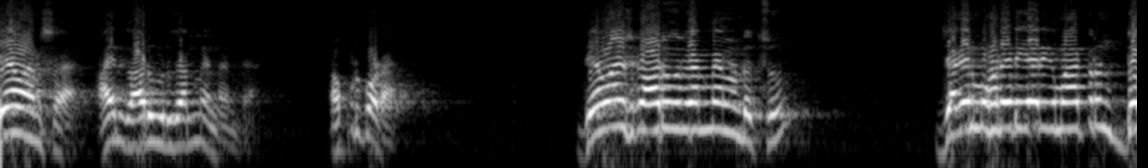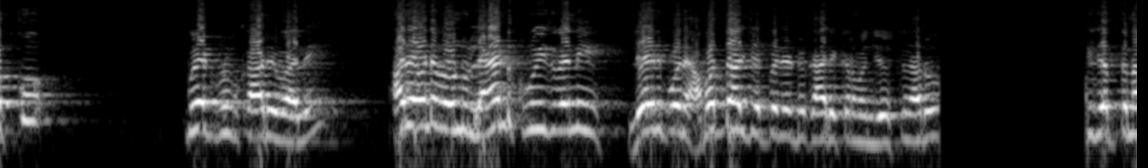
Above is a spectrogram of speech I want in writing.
దేవాంశ ఆయనకు ఆరుగురు గన్మేలు అంట అప్పుడు కూడా దేవాంశకు ఆరుగురు గన్మేలు ఉండొచ్చు. జగన్మోహన్ రెడ్డి గారికి మాత్రం డొక్కు బుల్లెట్ ప్రూఫ్ కారు ఇవ్వాలి. అదేమంటే రెండు ల్యాండ్ క్రూయిజర్ అని లేనిపోని అబద్ధాలు చెప్పేటటువంటి కార్యక్రమం చేస్తున్నారు. చెప్తున్న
